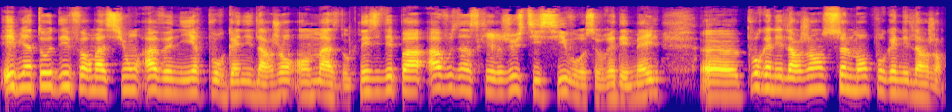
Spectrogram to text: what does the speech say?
et bientôt des formations à venir pour gagner de l'argent en masse. Donc n'hésitez pas à vous inscrire juste ici, vous recevrez des mails euh, pour gagner de l'argent seulement pour gagner de l'argent.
